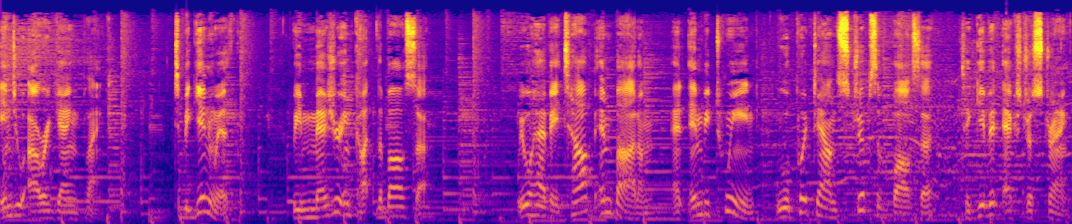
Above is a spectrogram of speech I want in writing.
into our gangplank. To begin with, we measure and cut the balsa. We will have a top and bottom, and in between, we will put down strips of balsa to give it extra strength.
